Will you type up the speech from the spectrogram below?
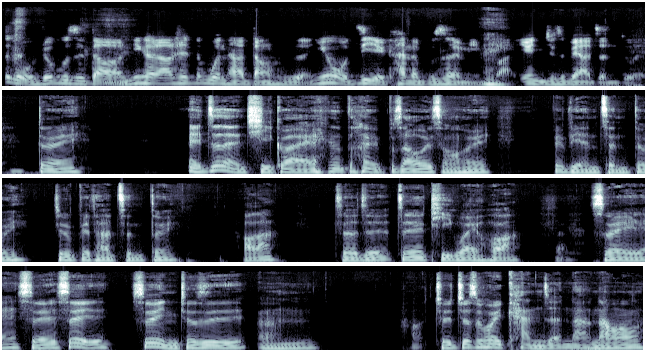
这个我就不知道了，你可能要去问他当事人，因为我自己也看的不是很明白，欸、因为你就是被他针对。对，哎、欸，真的很奇怪，他也不知道为什么会被别人针对，就被他针对。好啦，这这这些题外话，所以呢所以所以所以你就是嗯，好，就就是会看人呐、啊，然后。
